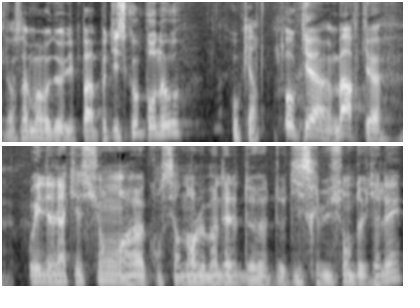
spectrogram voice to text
Dans un mois ou deux. Il n'y a pas un petit scoop pour nous? Aucun. Aucun. Marc Oui, une dernière question concernant le modèle de, distribution de Vialet.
